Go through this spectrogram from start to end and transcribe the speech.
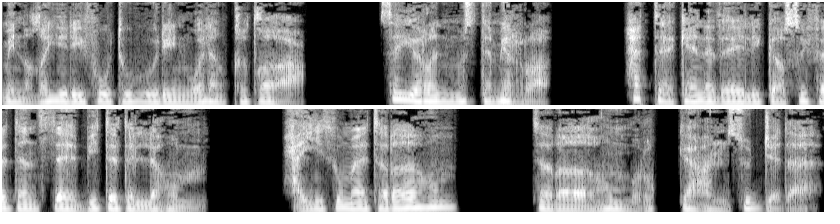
من غير فتور ولا انقطاع سيرا مستمرا حتى كان ذلك صفة ثابتة لهم. حيثما تراهم تراهم ركعا سجدا.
